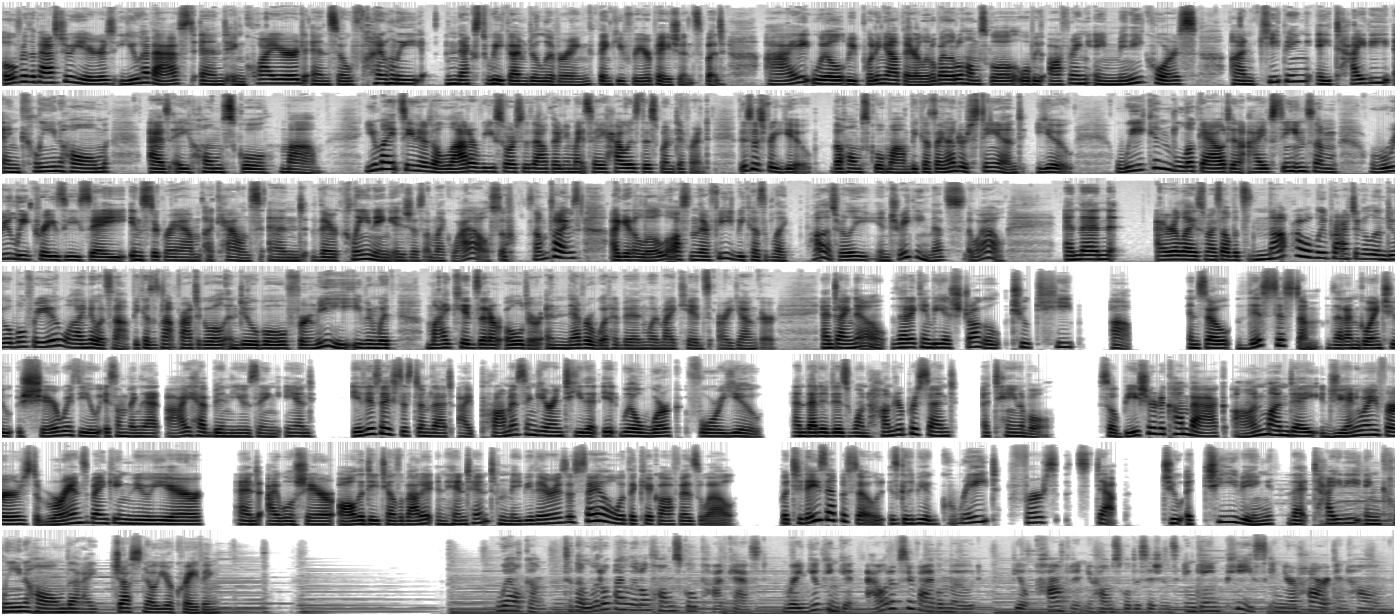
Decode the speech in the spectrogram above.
over the past few years, you have asked and inquired, and so finally, next week, I'm delivering. Thank you for your patience. But I will be putting out there, little by little homeschool, will be offering a mini course on keeping a tidy and clean home as a homeschool mom. You might see there's a lot of resources out there, and you might say, How is this one different? This is for you, the homeschool mom, because I understand you we can look out and I've seen some really crazy, say, Instagram accounts and their cleaning is just, I'm like, wow. So sometimes I get a little lost in their feed because I'm like, wow, that's really intriguing. That's wow. And then I realized to myself it's not probably practical and doable for you. Well, I know it's not because it's not practical and doable for me, even with my kids that are older and never would have been when my kids are younger. And I know that it can be a struggle to keep up. And so, this system that I'm going to share with you is something that I have been using, and it is a system that I promise and guarantee that it will work for you and that it is 100% attainable. So, be sure to come back on Monday, January 1st, brand spanking new year, and I will share all the details about it. And hint, hint, maybe there is a sale with the kickoff as well. But today's episode is going to be a great first step to achieving that tidy and clean home that I just know you're craving. Welcome to the Little by Little Homeschool Podcast, where you can get out of survival mode, feel confident in your homeschool decisions, and gain peace in your heart and home.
